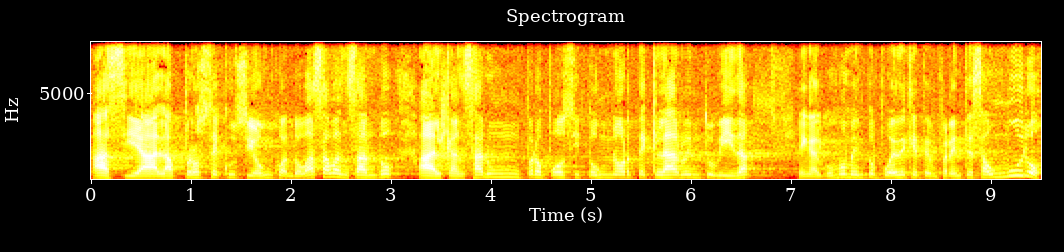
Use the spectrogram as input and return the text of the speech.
hacia la prosecución, cuando vas avanzando a alcanzar un propósito, un norte claro en tu vida, en algún momento puede que te enfrentes a un muro,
